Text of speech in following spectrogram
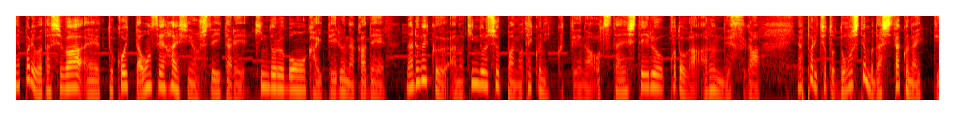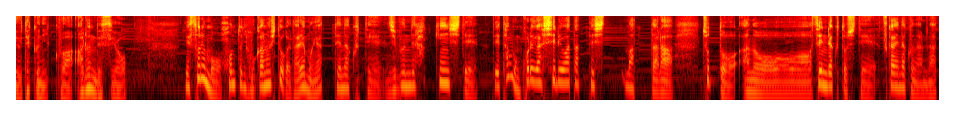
やっぱり私は、えー、とこういった音声配信をしていたり Kindle 本を書いている中でなるべくあの Kindle 出版のテクニックっていうのはお伝えしていることがあるんですがやっぱりちょっとどうしても出したくないっていうテクニックはあるんですよ。でそれも本当に他の人が誰もやってなくて自分で発見してで多分これが知れ渡ってしまったらちょっと、あのー、戦略として使えなくなるなっ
